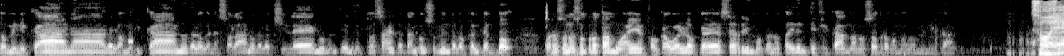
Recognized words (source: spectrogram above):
dominicana, de los americanos, de los venezolanos, de los chilenos, ¿me entiendes? Toda esa gente está consumiendo lo que es el dembow. Por eso nosotros estamos ahí enfocados en lo que es ese ritmo que nos está identificando a nosotros como dominicanos. So, es,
